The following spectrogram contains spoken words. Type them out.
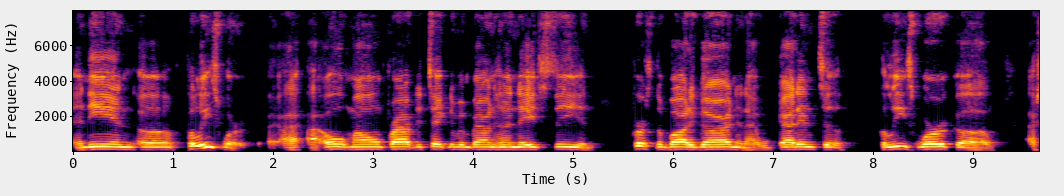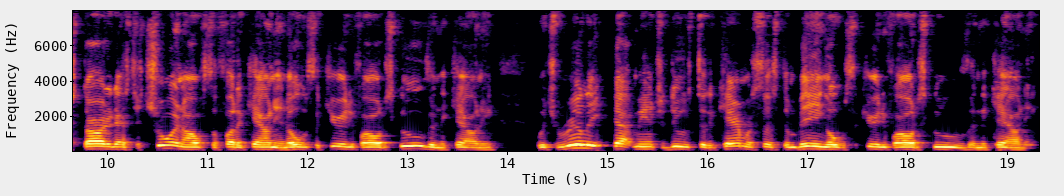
and then uh, police work. I, I owned my own private detective and bounty hunting agency and personal bodyguard, and I got into police work. Uh, I started as the truant officer for the county and over security for all the schools in the county, which really got me introduced to the camera system, being over security for all the schools in the county.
